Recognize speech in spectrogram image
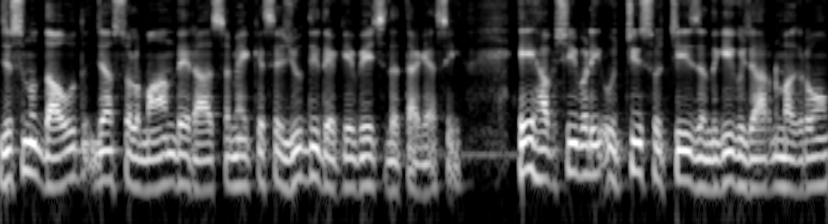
ਜਿਸ ਨੂੰ ਦਾਊਦ ਜਾਂ ਸੁਲੇਮਾਨ ਦੇ ਰਾਜ ਸਮੇਂ ਕਿਸੇ ਯੁੱਧੀ ਦੇ ਅੱਗੇ ਵੇਚ ਦਿੱਤਾ ਗਿਆ ਸੀ। ਇਹ ਹਬਸ਼ੀ ਬੜੀ ਉੱਚੀ ਸੁੱਚੀ ਜ਼ਿੰਦਗੀ ਗੁਜ਼ਾਰਨ ਮਗਰੋਂ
